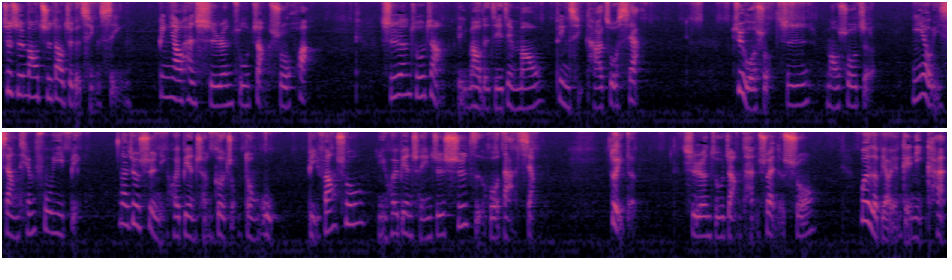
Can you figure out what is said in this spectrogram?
这只猫知道这个情形，并要和食人族长说话。食人族长礼貌地接见猫，并请它坐下。据我所知，猫说着，你有一项天赋异禀，那就是你会变成各种动物。比方说，你会变成一只狮子或大象。对的，食人族长坦率地说：“为了表演给你看，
